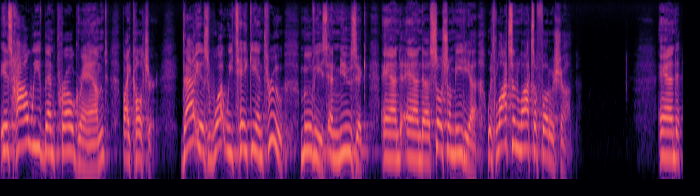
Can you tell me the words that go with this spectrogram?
is how we've been programmed by culture. That is what we take in through movies and music and, and uh, social media with lots and lots of Photoshop. And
